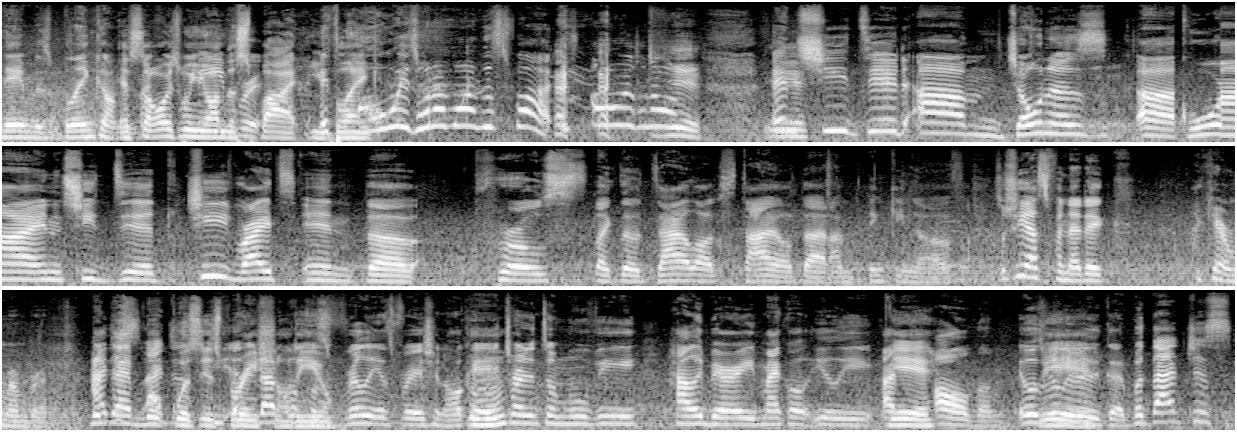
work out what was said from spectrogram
name is blanking. on. It's always when you're on the spot, you it's blank. always when I'm on the spot. It's always when I'm. Yeah, And yeah. she did um, Jonah's uh, line. She did. She writes in the prose, like the dialogue style that I'm thinking of. So she has phonetic. I can't remember. But I that book was yeah, inspirational That book to you. was really inspirational. Okay, it turned into a movie. Halle Berry, Michael Ealy, I- Yeah. all of them. It was really Yeah. really good. But that just,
